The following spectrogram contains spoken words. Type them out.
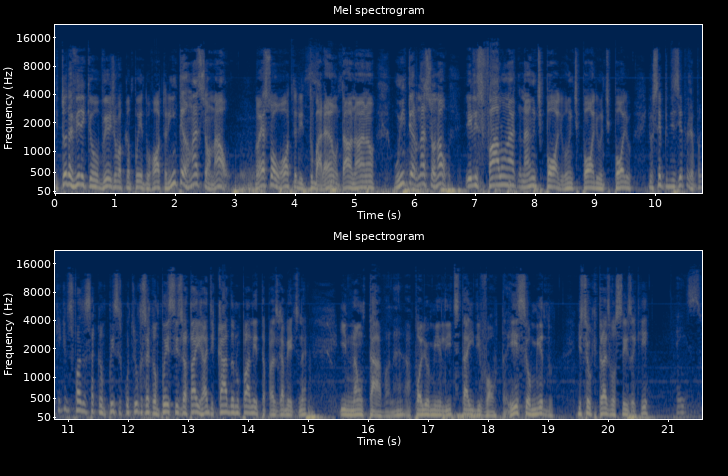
e toda vida que eu vejo uma campanha do Rotary internacional, não é só o Rotary Tubarão e tal, não, não. O internacional, eles falam na, na antipólio, antipólio, antipólio. Eu sempre dizia, por exemplo, por que, que eles fazem essa campanha, vocês continuam com essa campanha se já está erradicada no planeta, praticamente, né? E não estava, né? A poliomielite está aí de volta. Esse é o medo. Isso é o que traz vocês aqui? É isso.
